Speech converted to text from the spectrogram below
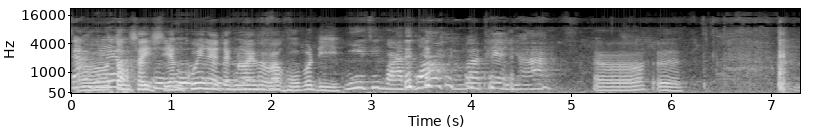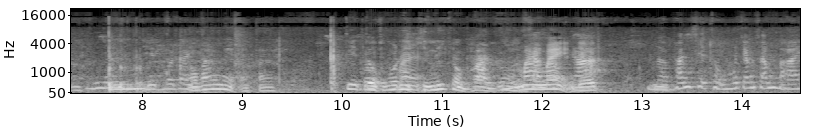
สร้างเอไปอแล้วต้องใส่เสียงคุยเนี่ยจักหน้อยเพราะว่าหูบ่ดี ยี่สิบบาทพอว่าแพ้ยาเออ เออเห็ดบ่ได้เอาบ้างเนี่ยเอาไปติดตัตัววจะบ่ได้กินนี่เจ้าผ่านด้วยไม่ไม่เดี๋ยวแล้วพันเสร็จถงมาจังสำบาย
